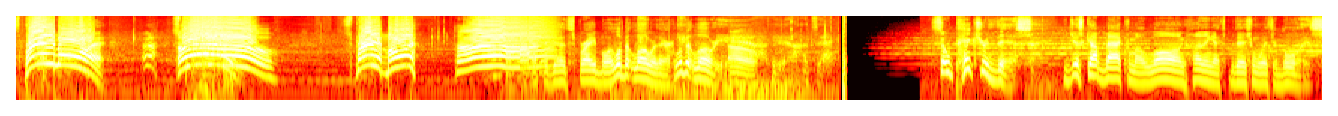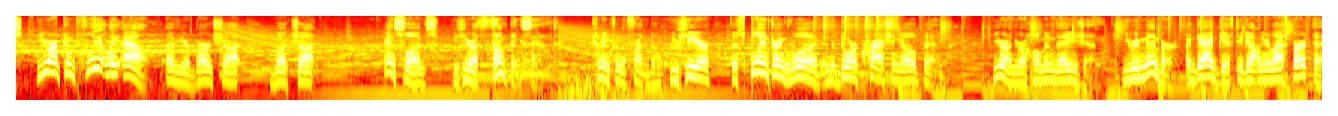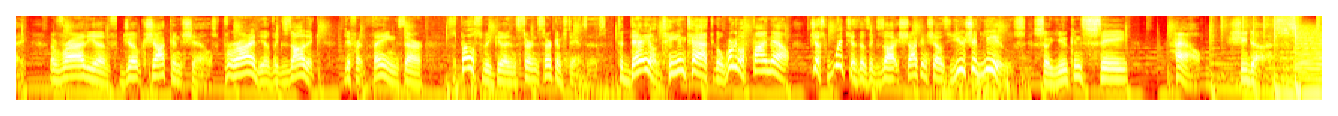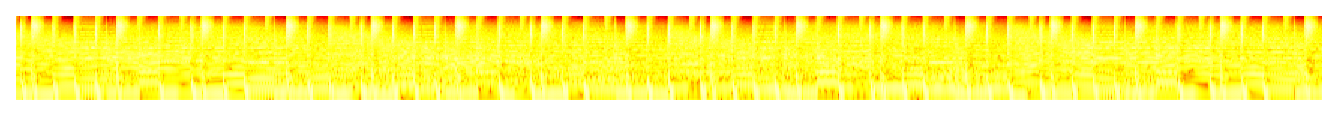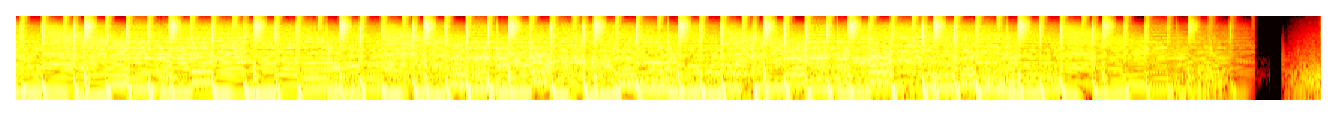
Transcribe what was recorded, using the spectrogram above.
Spray boy! Spray! Oh! Spray it, boy! Oh! That's a good spray boy. A little bit lower there. A little bit lower. Yeah. Oh. Yeah, that's it. So picture this. You just got back from a long hunting expedition with your boys. You are completely out of your birdshot, buckshot, and slugs. You hear a thumping sound coming from the front door. You hear the splintering wood and the door crashing open. You're under a home invasion. You remember a gag gift you got on your last birthday, a variety of joke shotgun shells, variety of exotic different things that are supposed to be good in certain circumstances. Today on TN Tactical, we're gonna find out just which of those exotic shotgun shells you should use so you can see how she does.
